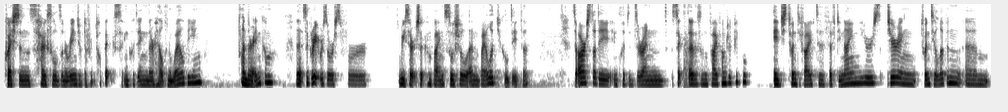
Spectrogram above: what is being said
questions households on a range of different topics, including their health and well-being and their income. And it's a great resource for research that combines social and biological data. So our study included around 6,500 people, aged 25 to 59 years. During 2011, um,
